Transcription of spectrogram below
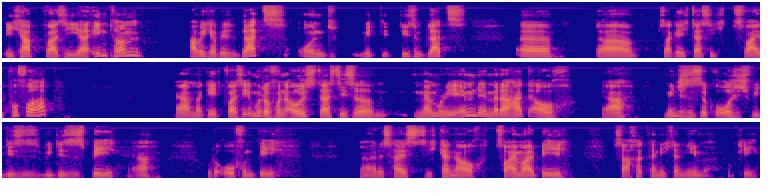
ich habe quasi ja intern, habe ich ein bisschen Platz und mit diesem Platz, äh, da sage ich, dass ich zwei Puffer habe. Ja, man geht quasi immer davon aus, dass dieser Memory M, den man da hat, auch ja, mindestens so groß ist wie dieses, wie dieses B, ja, oder O von B. Ja, das heißt, ich kann auch zweimal B Sache kann ich dann nehmen. Okay.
